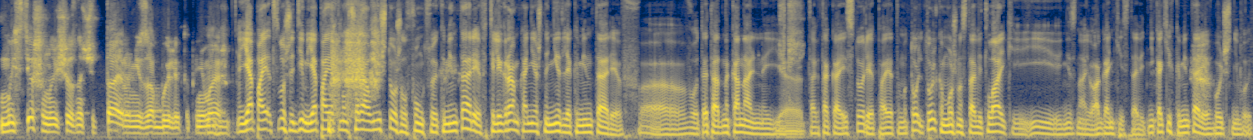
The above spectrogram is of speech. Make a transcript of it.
мы Стешину еще, значит, Тайру не забыли, ты понимаешь? Я по... Слушай, Дим, я поэтому вчера уничтожил функцию комментариев. Телеграм, конечно, не для комментариев. А, вот, это одноканальная э, так, такая история, поэтому только, только можно ставить лайки и, не знаю, огоньки ставить. Никаких комментариев больше не будет.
